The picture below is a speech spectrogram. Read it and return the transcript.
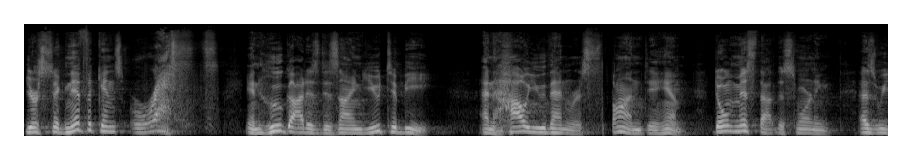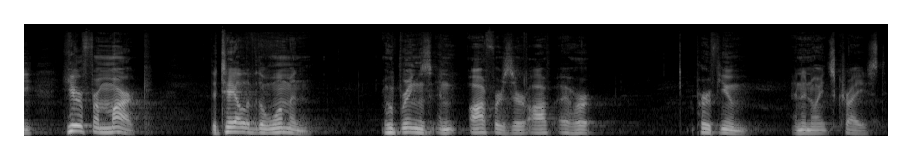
Your significance rests in who God has designed you to be and how you then respond to Him. Don't miss that this morning as we hear from Mark the tale of the woman who brings and offers her, her perfume and anoints Christ.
